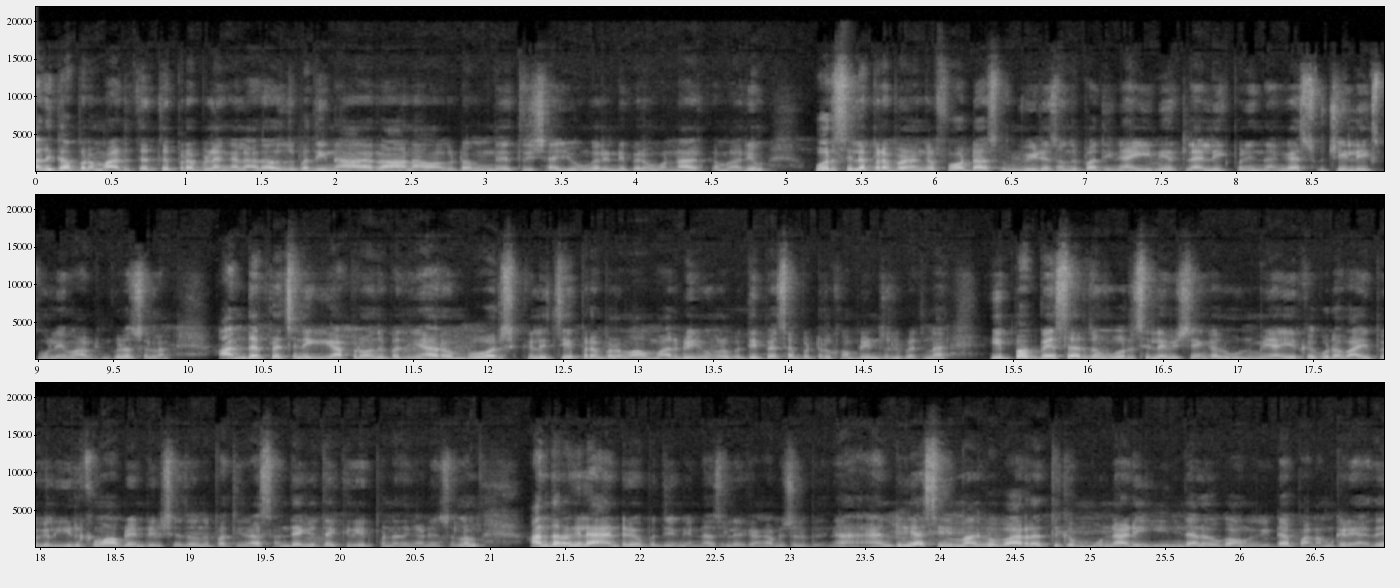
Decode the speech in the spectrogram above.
அதுக்கப்புறம் அடுத்தடுத்து பிரபலங்கள் அதாவது பார்த்திங்கன்னா ராணாவாகட்டும் இந்த த்ரிஷா இவங்க ரெண்டு பேரும் ஒன்றா இருக்க மாதிரியும் ஒரு சில பிரபலங்கள் ஃபோட்டோஸ் வீடியோஸ் வந்து பார்த்திங்கன்னா இணையத்தில் லீக் பண்ணியிருந்தாங்க. சுச்சி லீக்ஸ் மூலயமா அப்படின்னு கூட சொல்லலாம். அந்த பிரச்சனைக்கு அப்புறம் வந்து பார்த்திங்கன்னா ரொம்ப வருஷம் கழிச்சு பிரபலமாக மறுபடியும் உங்களை பற்றி பேசப்பட்டிருக்கும் அப்படின்னு சொல்லி பார்த்தீங்கன்னா இப்போ பேசுகிறதும் ஒரு சில விஷயங்கள் உண்மையாக இருக்கக்கூட வாய்ப்புகள் இருக்குமா அப்படின்ற விஷயத்தை வந்து பார்த்திங்கன்னா சந்தேகத்தை கிரியேட் பண்ணதுங்க அப்படின்னு சொல்லலாம். அந்த வகையில் ஆண்ட்ரியாவை பற்றி இவங்க என்ன சொல்லியிருக்காங்க அப்படின்னு சொல்லி பார்த்தீங்கன்னா ஆண்ட்ரியா சினிமாவுக்கு வர்றதுக்கு முன்னாடி இந்த அளவுக்கு அவங்க கிட்ட பணம் கிடையாது.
